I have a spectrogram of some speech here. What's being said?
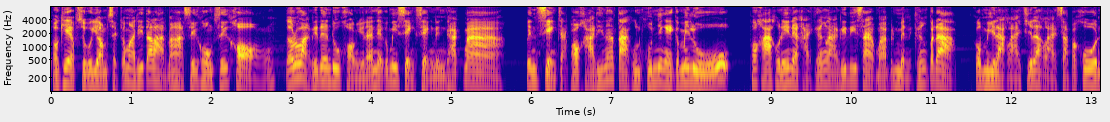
พอเคลียร์กับสุกยอมเสร็จก็มาที่ตลาดมาหาซื้อคงซื้อของ แล้วระหว่างที่เดินดูของอยู่นั้นเนี่ยก็มีเสียงเสียงหนึ่งทักมา เป็นเสียงจากพ่อค้าที่หน้าตาคุ้นๆยังไงก็ไม่รู้ พ่อค้าคนนี้เนี่ยขายเครื่องรางที่ดีไซน์ออกมาเป็นเหมือนเครื่องประดับ ก็มีหลากหลายชิ้นหลากหลายสรรพคุณ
